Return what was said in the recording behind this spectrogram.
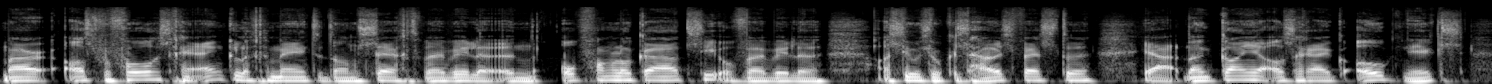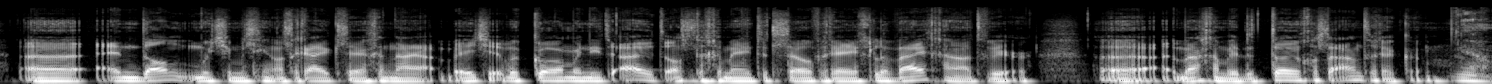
Maar als vervolgens geen enkele gemeente dan zegt wij willen een opvanglocatie of wij willen asielzoekers huisvesten, ja, dan kan je als Rijk ook niks. en dan moet je misschien als Rijk zeggen, nou ja, weet je, we komen er niet uit als de gemeente het zelf regelen. Wij gaan het weer. Uh, wij gaan weer de teugels aantrekken. Ja,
